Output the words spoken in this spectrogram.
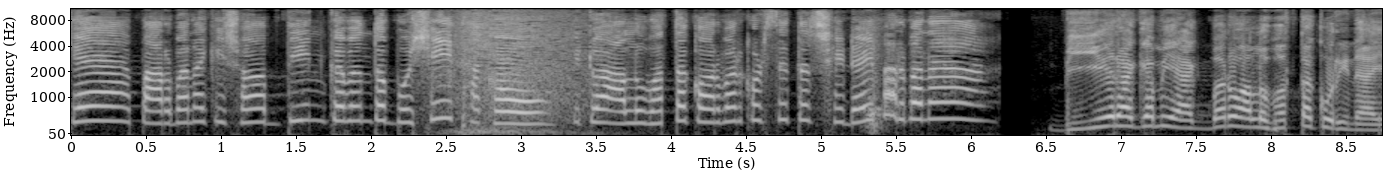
কে পারবা নাকি? সব দিন কেমন তো বসেই থাকো। একটু আলু ভর্তা করবার করছে তো সেটাই পারবা না। বিয়ের আগে আমি একবারও আলু ভর্তা করি নাই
